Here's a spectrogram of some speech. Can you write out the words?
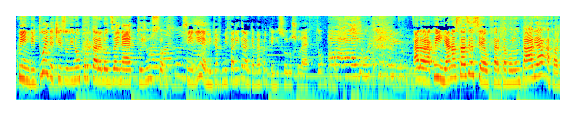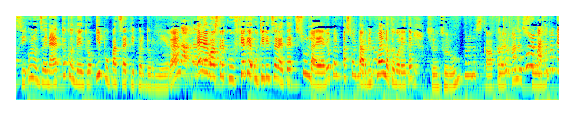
Quindi tu hai deciso di non portare lo zainetto, giusto? Ah. Sì, lì mi, mi fa ridere anche a me perché lì solo sul letto. Eh, sono. Allora, quindi Anastasia si è offerta volontaria a farsi uno zainetto con dentro i pupazzetti per dormire e le vostre cuffie che utilizzerete sull'aereo per ascoltarvi quello che volete senza rompere le Ho scatole portato pure questo perché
